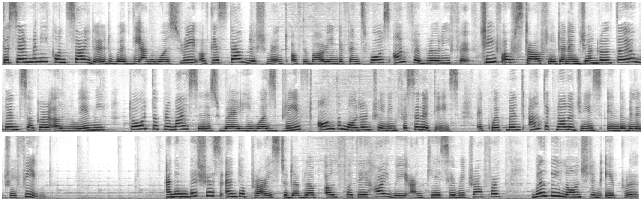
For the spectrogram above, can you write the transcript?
The ceremony coincided with the anniversary of the establishment of the Bahrain Defense Force on February 5th. Chief of Staff Lieutenant General Tayyab bin Sakar Al Nuaimi toured the premises where he was briefed on the modern training facilities, equipment, and technologies in the military field. An ambitious enterprise to develop Al Fateh Highway and case heavy traffic will be launched in April.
